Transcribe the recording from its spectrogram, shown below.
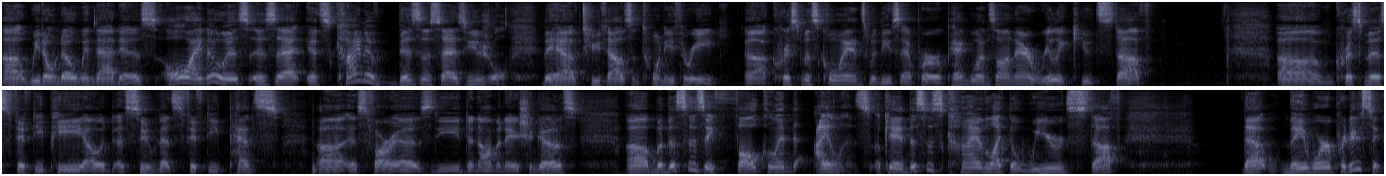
Uh, we don't know when that is. All I know is is that it's kind of business as usual. They have 2023 uh, Christmas coins with these emperor penguins on there, really cute stuff. Um, Christmas 50p, I would assume that's 50 pence uh, as far as the denomination goes. Uh, but this is a Falkland Islands. Okay, this is kind of like the weird stuff that they were producing.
